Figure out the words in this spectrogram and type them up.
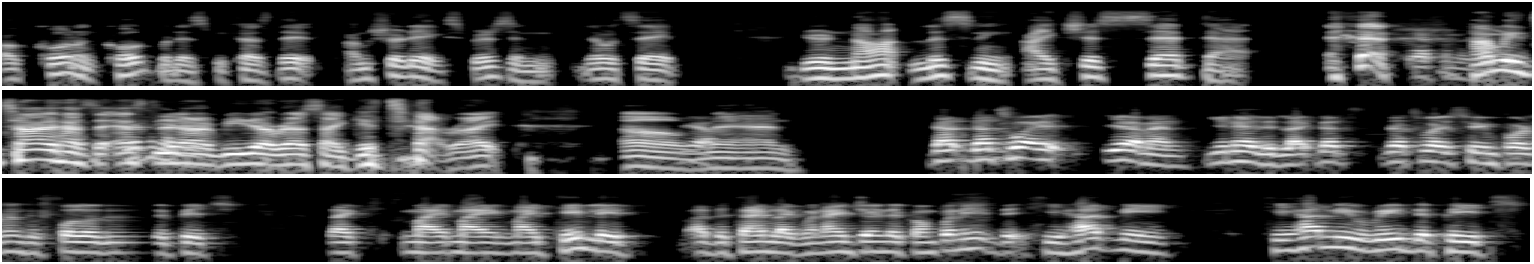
I'll quote unquote for this because they, I'm sure they experience it. And they would say, "You're not listening. I just said that." How many times has the SDR Definitely. and BDR website get that right? Oh Yeah. man, that that's why yeah man you nailed it like that's that's why it's so important to follow the, the pitch like my my my team lead at the time like when i joined the company the, he had me he had me read the pitch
